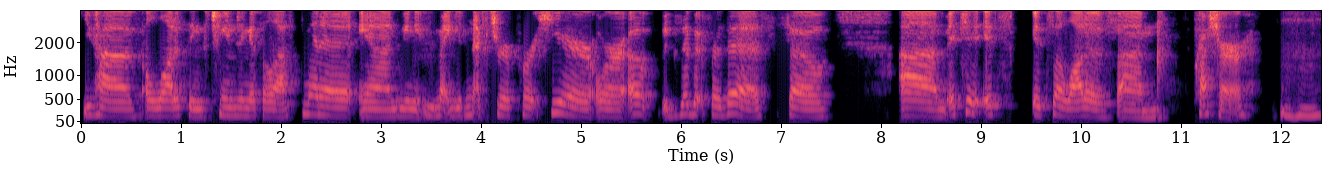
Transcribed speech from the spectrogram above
you have a lot of things changing at the last minute and we, need, we might need an extra report here or oh exhibit for this so um, it can, it's it's a lot of um, pressure mm-hmm.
